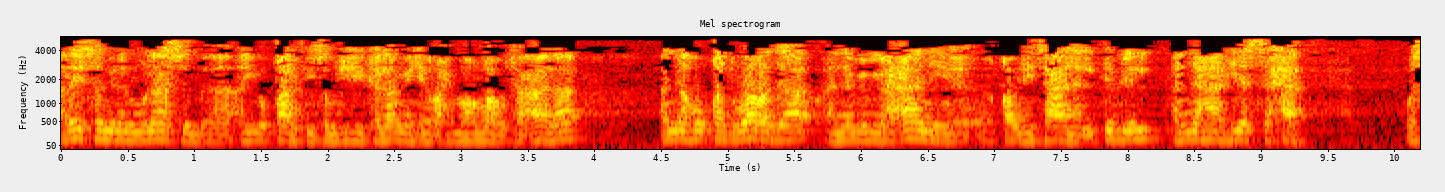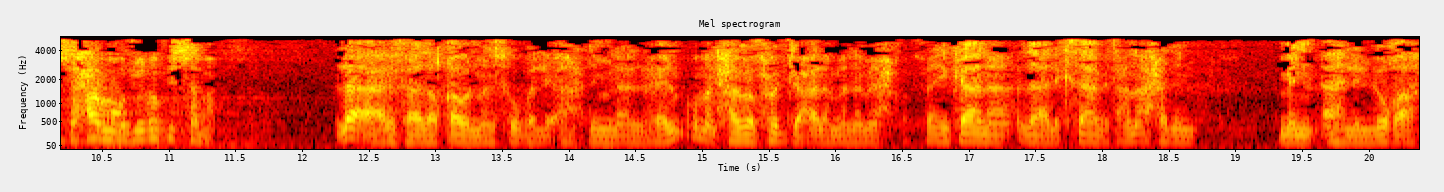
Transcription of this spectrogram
أليس من المناسب أن يقال في توجيه كلامه رحمه الله تعالى أنه قد ورد أن من معاني قوله تعالى الإبل أنها هي السحاب والسحاب موجود في السماء. لا أعرف هذا القول منسوبا لأحد من أهل العلم ومن حفظ حجة على من لم يحفظ. فإن كان ذلك ثابت عن أحد من أهل اللغة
